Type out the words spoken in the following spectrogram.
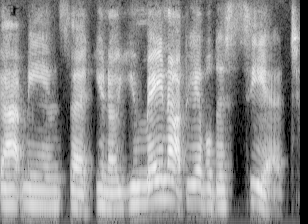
that means that, you know, you may not be able to see it,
